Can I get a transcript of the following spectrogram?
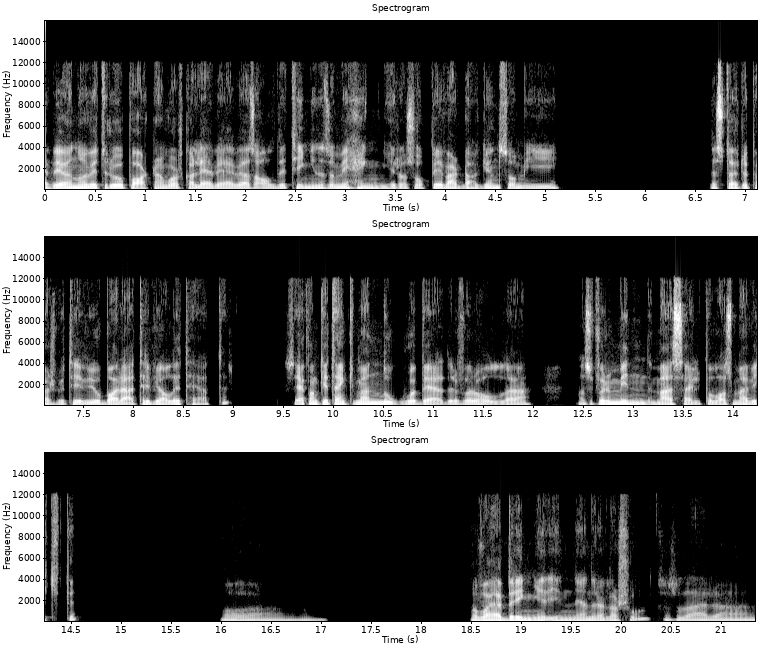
evig, og når vi tror partneren vår skal leve evig, altså alle de tingene som vi henger oss opp i hverdagen, som i det større perspektivet jo bare er trivialiteter. Så jeg kan ikke tenke meg noe bedre for å holde, altså for å minne meg selv på hva som er viktig, og, og hva jeg bringer inn i en relasjon. Så, så det er eh,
